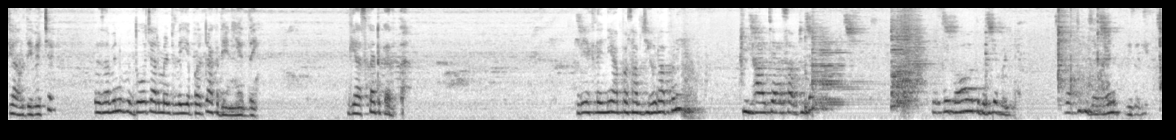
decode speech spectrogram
स्याल दे सब इन दो चार मिनट लेई उप्पर ढक्क देनी इदा ही। गैस घट करता। देख लें आप सब्ज़ी हम अपनी। की हाल चाल सब्ज़ी का बहुत बढ़िया बनी। सब्ज़ी की जगह है ना पूरी बढ़िया।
